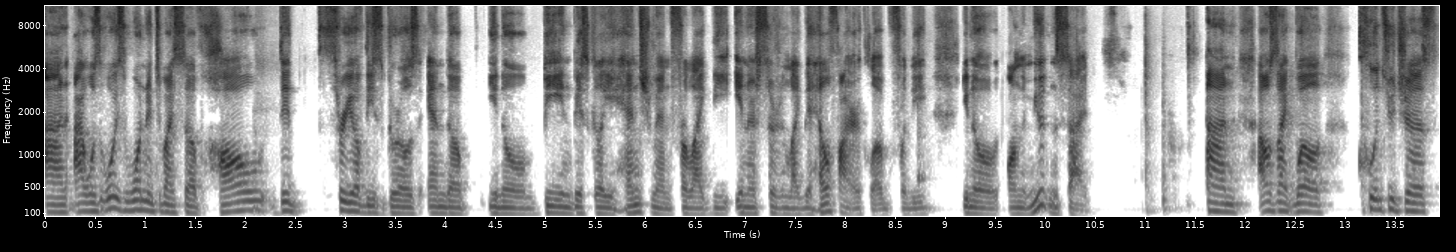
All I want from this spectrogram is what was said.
And I was always wondering to myself, how did three of these girls end up, you know, being basically henchmen for like the Inner Circle, like the Hellfire Club for the, you know, on the mutant side. And I was like, well, couldn't you just,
